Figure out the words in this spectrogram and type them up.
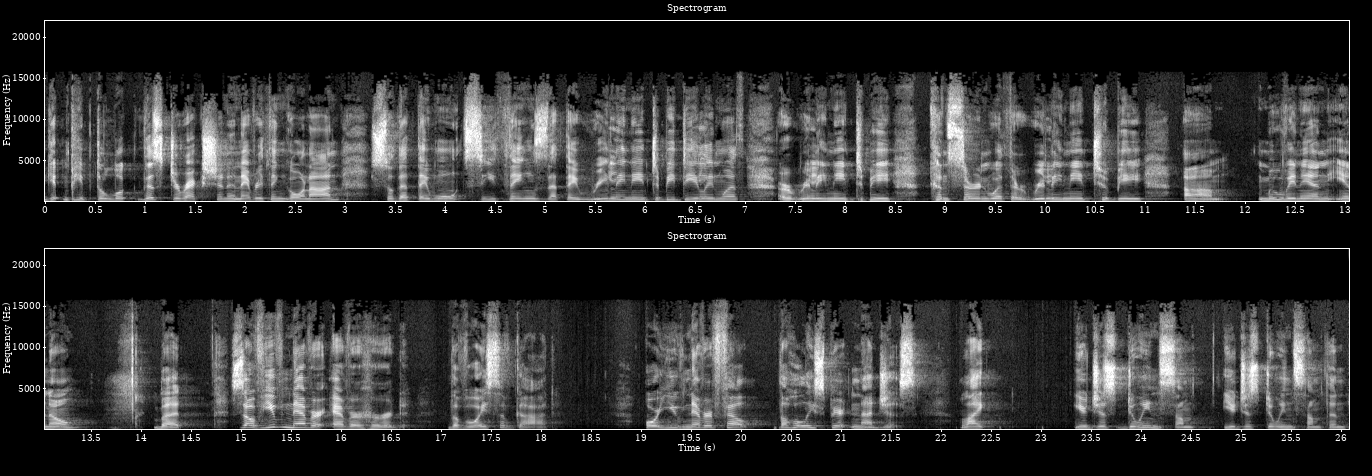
getting people to look this direction and everything going on so that they won't see things that they really need to be dealing with or really need to be concerned with or really need to be um, moving in you know? But so if you've never ever heard the voice of god or you've never felt the holy spirit nudges like you're just doing some you're just doing something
